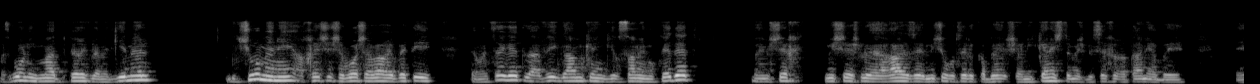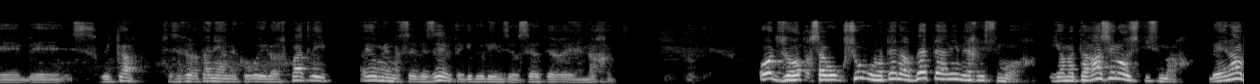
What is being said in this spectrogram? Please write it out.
אז בואו נלמד פרק ל"ג. ביקשו ממני, אחרי ששבוע שעבר הבאתי את המצגת, להביא גם כן גרסה מנוקדת. בהמשך, מי שיש לו הערה על זה, מי שרוצה לקבל, שאני כן אשתמש בספר התניא אה, בסריקה של ספר התניא המקורי, לא אכפת לי, היום ננסה בזה ותגידו לי אם זה עושה יותר אה, נחת. עוד זאת, עכשיו הוא שוב, הוא נותן הרבה טעמים איך לשמוח. כי המטרה שלו זה שתשמח. בעיניו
